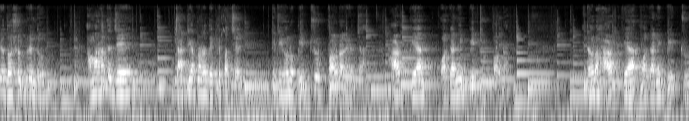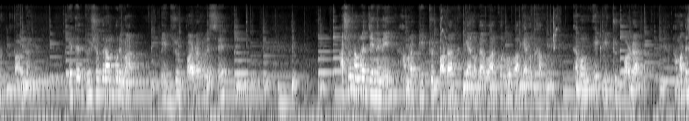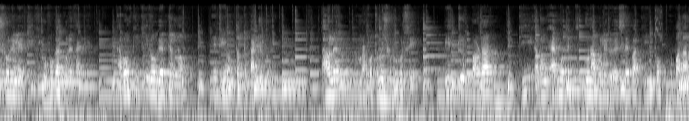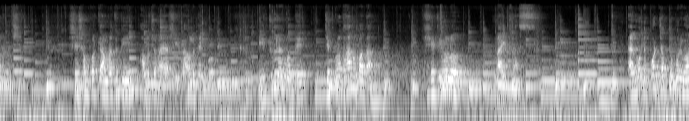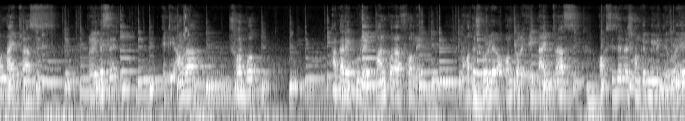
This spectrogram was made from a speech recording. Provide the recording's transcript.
প্রিয় দর্শকবৃন্দ, আমার হাতে যে জারটি আপনারা দেখতে পাচ্ছেন, এটি হলো বিটরুট পাউডারের jar, heart care organic beetroot powder. এটা হলো heart care organic beetroot powder. এতে দুইশো গ্রাম পরিমাণ বিটরুট পাউডার রয়েছে। আসুন আমরা জেনে নেই, আমরা বিটরুট পাউডার কেন ব্যবহার করব বা কেন খাব, এবং এই বিটরুট পাউডার আমাদের শরীরের কি কি উপকার করে থাকে এবং কি কি রোগের জন্য এটি অত্যন্ত কার্যকরী। তাহলে আমরা প্রথমে শুরু করছি, বিটরুট পাউডার কি এবং এর মধ্যে কি গুণাবলী রয়েছে বা কি উপ- উপাদান রয়েছে? সে সম্পর্কে আমরা যদি আলোচনায় আসি, তাহলে দেখব বিটরুটের মধ্যে যে প্রধান উপাদান, সেটি হলো নাইট্রাস। এর মধ্যে পর্যাপ্ত পরিমাণ নাইট্রাস রয়ে গেছে। এটি আমরা শরবত আকারে গুলে পান করার ফলে আমাদের শরীরের অভ্যন্তরে এই নাইট্রাস অক্সিজেনের সঙ্গে মিলিত হয়ে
